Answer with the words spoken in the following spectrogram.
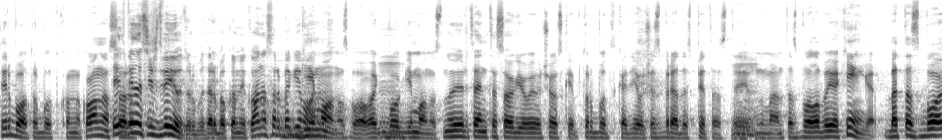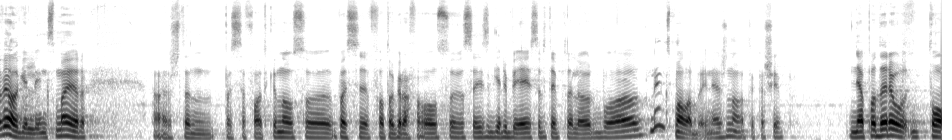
tai ir buvo turbūt komikonas. Tai ar- vienas iš dviejų turbūt, arba komikonas, arba Gaimonas. Gimonas buvo, va, buvo Gimonas. Nu ir ten tiesiog jau jaučiausi kaip turbūt, kad jaučiasi Bredas Pitas. Tai mm. nu, man tas buvo labai jokinga. Bet tas buvo vėlgi linksma ir aš ten pasifotkinau, su, pasifotografavau su visais gerbėjais ir taip toliau. Ir buvo linksma labai, nežinau, tai kažkaip nepadariau to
